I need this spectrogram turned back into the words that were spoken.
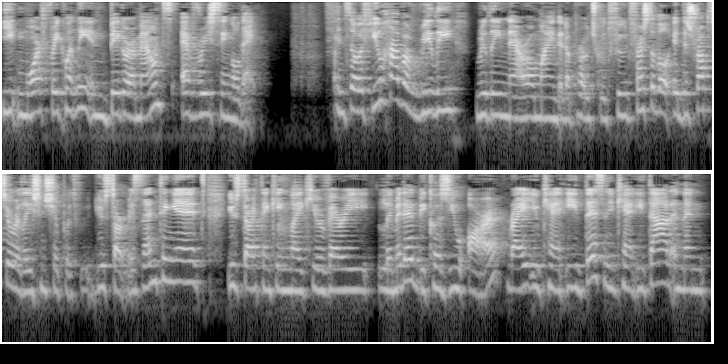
eat more frequently in bigger amounts every single day. And so if you have a really, really narrow minded approach with food, first of all, it disrupts your relationship with food. You start resenting it. You start thinking like you're very limited because you are, right? You can't eat this and you can't eat that. And then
